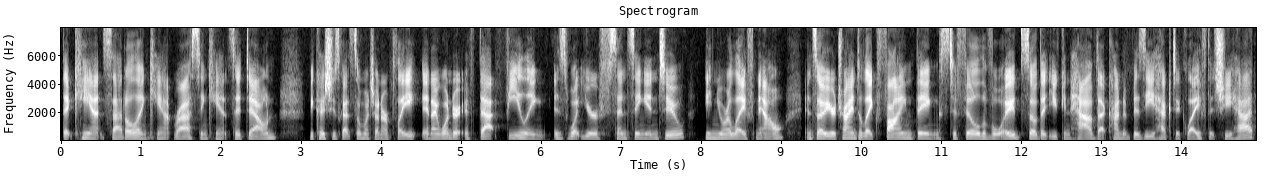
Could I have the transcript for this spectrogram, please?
that can't settle and can't rest and can't sit down because she's got so much on her plate. And I wonder if that feeling is what you're sensing into in your life now. And so you're trying to like find things to fill the void so that you can have that kind of busy, hectic life that she had.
